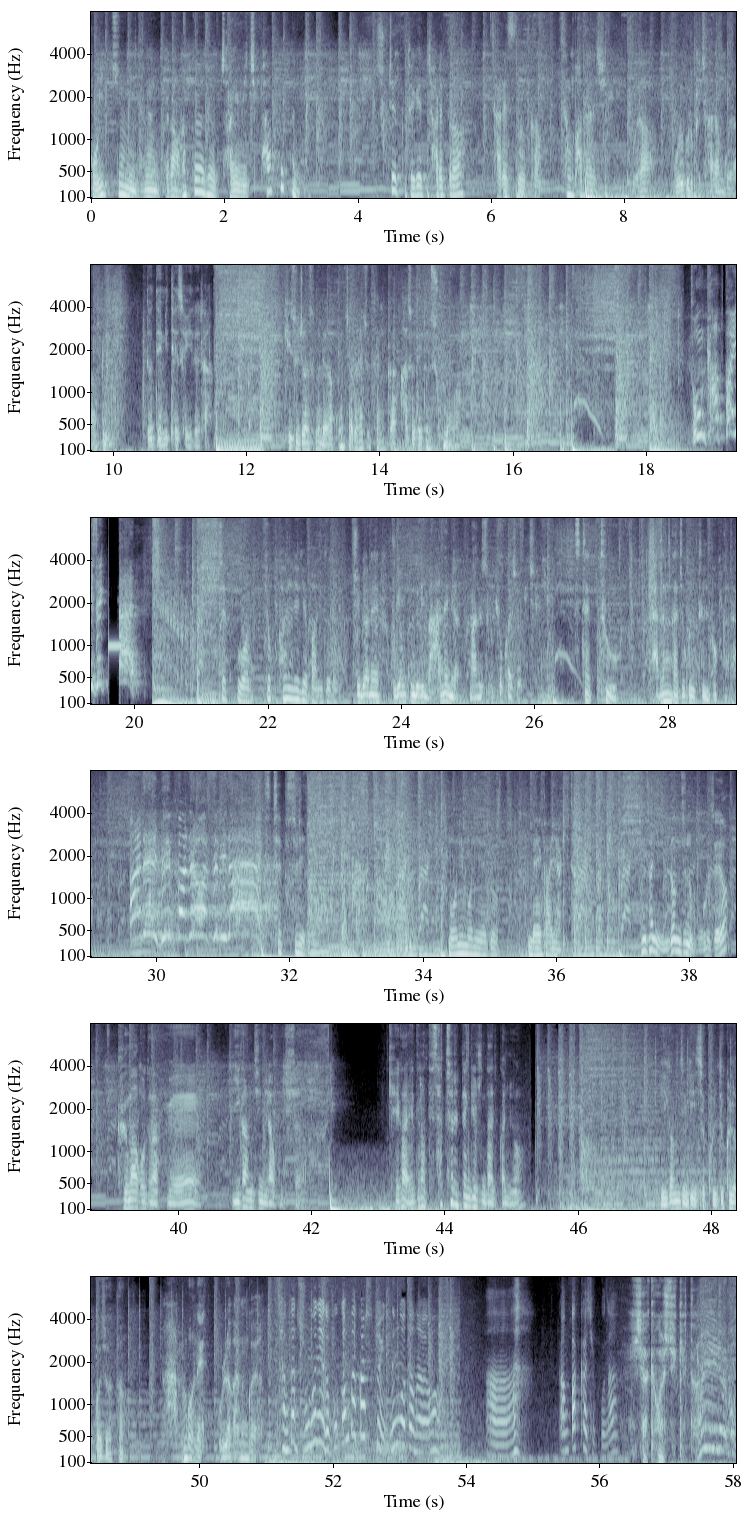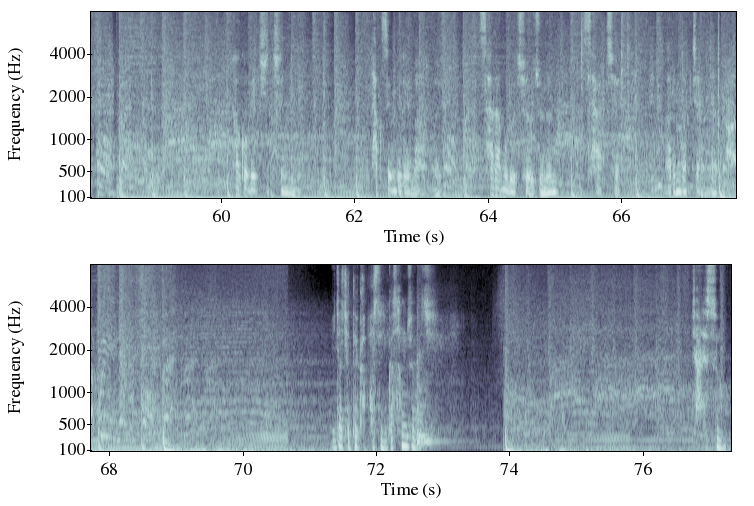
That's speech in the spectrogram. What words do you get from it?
고2쯤 되면 대강 학교에서 자기 위치 아니야. 숙제 되게 잘했더라. 잘했으니까 상 받아야지. 뭐야? 뭘 그렇게 잘한 거야? 너 내 밑에서 일해라. 기술 전수는 내가 공짜로 해줄 테니까 가서 내 돈 수거해 와. 돈 갚아 이 새끼! 스텝 1. 쪽팔리게 만들어. 주변에 구경꾼들이 많으면 많을수록 효과적이지. 스텝 2. 다른 가족을 들볶아라. 아들 빚 받으러 왔습니다! 스텝 3. 뭐니 뭐니 해도 매가 약이다. 형사님 이강진을 모르세요? 금화고등학교에 이강진이라고 있어요. 걔가 애들한테 사채를 땡겨준다니까요. 이강진이 이제 골드클럽까지 왔다. 한 번에 올라가는 거야. 잠깐 주머니에 넣고 깜빡할 수도 있는 거잖아요. 아, 깜빡하셨구나. 이제 학교 갈 수 있겠다. 학업에 지친 학생들의 마음을 사랑으로 채워주는 사채. 아름답지 않냐? 이자 제때 갚았으니까 상 줘야지. 잘했어.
